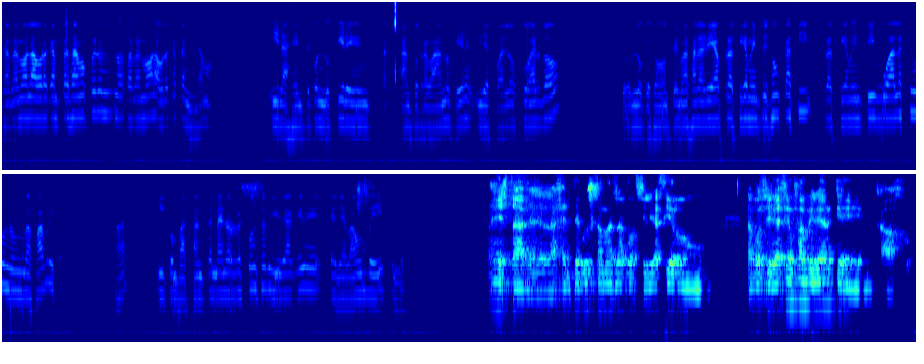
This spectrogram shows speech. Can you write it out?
sabemos la hora que empezamos, pero no sabemos la hora que terminamos. Y la gente, pues, no quiere tanto trabajar, no quieren. Y después los sueldos, lo que son temas salariales, prácticamente son casi prácticamente iguales que en una, fábrica. Y con bastante menos responsabilidad que, que llevar un vehículo. Ahí está, la gente busca más la conciliación, la conciliación familiar que el trabajo.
